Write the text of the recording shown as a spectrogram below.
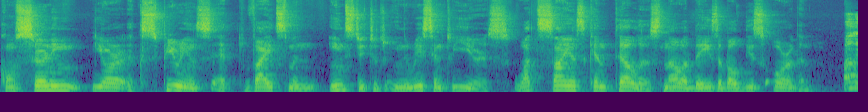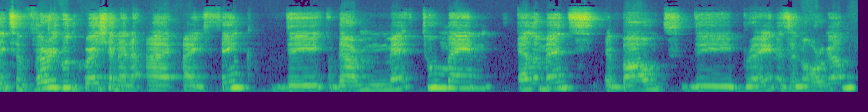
Concerning your experience at Weizmann Institute in recent years, what science can tell us nowadays about this organ? Well, it's a very good question, and I, I think the, there are ma- two main elements about the brain as an organ.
